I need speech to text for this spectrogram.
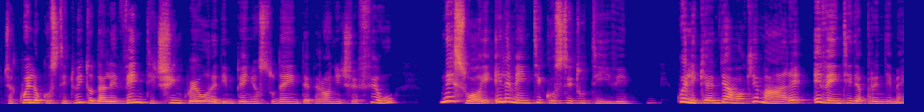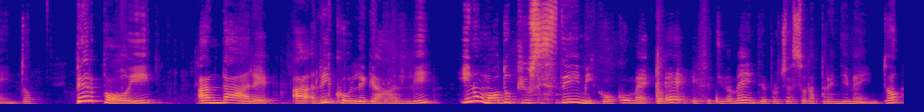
cioè quello costituito dalle 25 ore di impegno studente per ogni CFU, nei suoi elementi costitutivi, quelli che andiamo a chiamare eventi di apprendimento, per poi andare a ricollegarli in un modo più sistemico, come è effettivamente il processo d'apprendimento,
